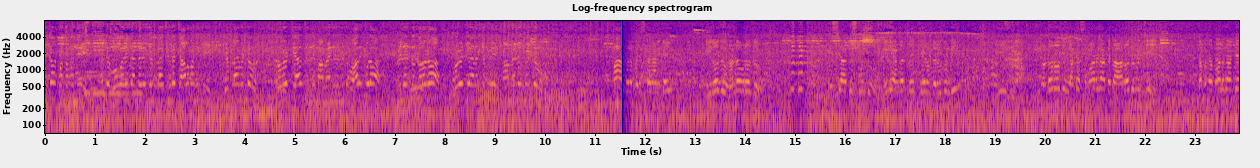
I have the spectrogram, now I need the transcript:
ఇంకా కొంతమంది అంటే over age under age employees ఇంకా చాలా మందికి ఎంప్లాయ్మెంట్ ప్రొవైడ్ చేయాల్సింది మా మేనేజ్మెంట్ వారికి కూడా వీలైనంత త్వరగా ప్రొవైడ్ చేయాలని చెప్పి మా మేనేజ్మెంట్ మా పరిష్కారానికై ఈరోజు రెండవ రోజు ఎస్సీ ఆఫీస్ ముందు రిలే అంగర్ చేయడం జరుగుతుంది. ఈ రెండో రోజు అంటే సుమారుగా గత ఆరు రోజుల నుంచి దపదపాలుగా అంటే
